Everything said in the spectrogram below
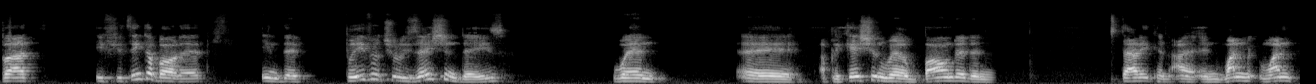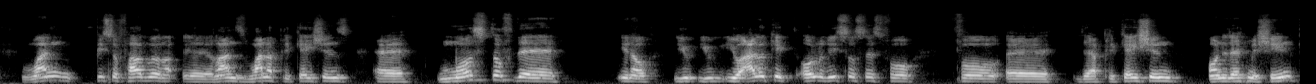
But if you think about it, in the pre-virtualization days, when uh, applications were bounded and static and, uh, and one, one, one piece of hardware uh, runs one applications. Uh, most of the, you know, you, you, you allocate all resources for, for uh, the application on that machine.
